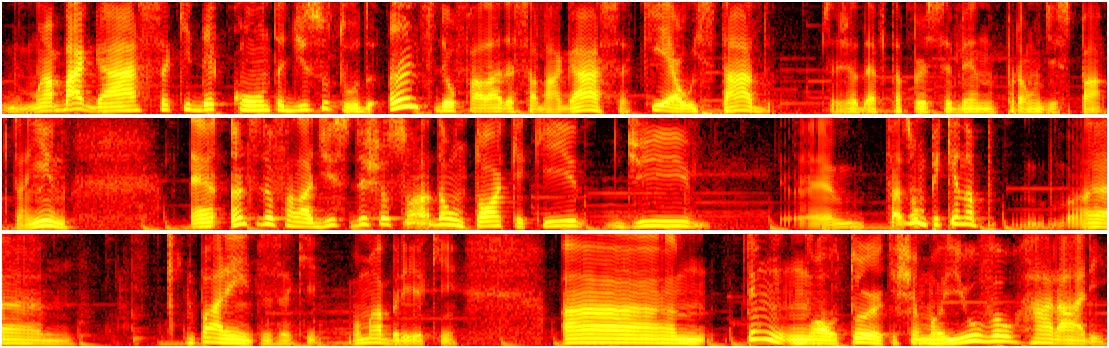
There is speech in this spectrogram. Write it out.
uma bagaça que dê conta disso tudo. Antes de eu falar dessa bagaça, que é o Estado, você já deve estar percebendo para onde esse papo está indo. É, antes de eu falar disso, deixa eu só dar um toque aqui de é, fazer um pequeno é, um parênteses aqui. Vamos abrir aqui. Ah, tem um, um autor que chama Yuval Harari.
